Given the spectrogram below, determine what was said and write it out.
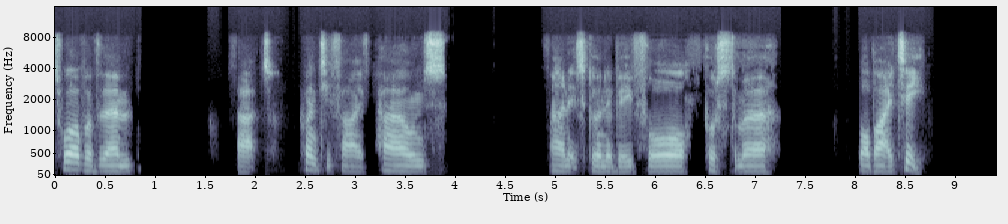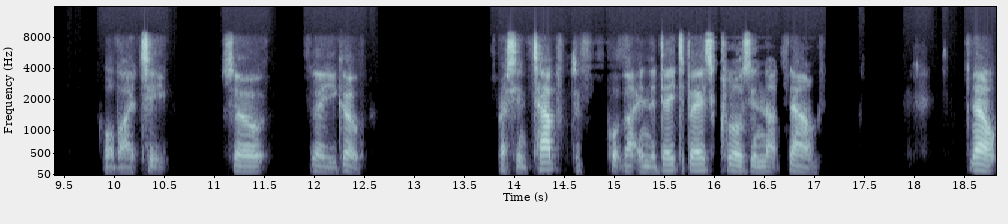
12 of them at 25 pounds and it's going to be for customer Bob IT. Bob IT. So there you go pressing tab to put that in the database, closing that down. Now,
